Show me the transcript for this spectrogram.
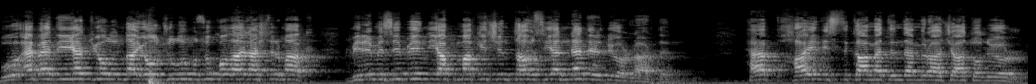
Bu ebediyet yolunda yolculuğumuzu kolaylaştırmak, birimizi bin yapmak için tavsiyen nedir diyorlardı. Hep hayır istikametinde müracaat oluyor.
